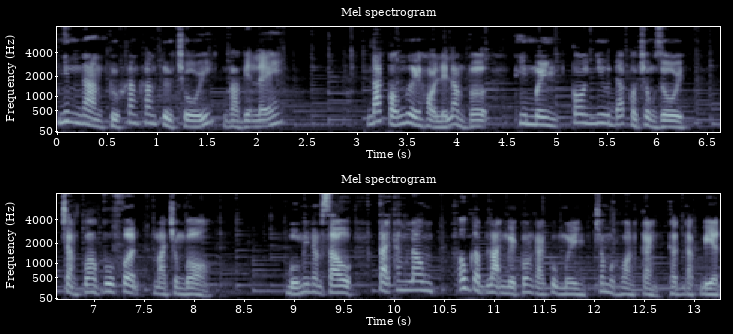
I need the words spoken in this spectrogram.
nhưng nàng cứ khăng khăng từ chối và viện lẽ. Đã có người hỏi lấy làm vợ thì mình coi như đã có chồng rồi, chẳng qua vô phận mà chồng bỏ. 40 năm sau, tại Thăng Long, ông gặp lại người con gái của mình trong một hoàn cảnh thật đặc biệt.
